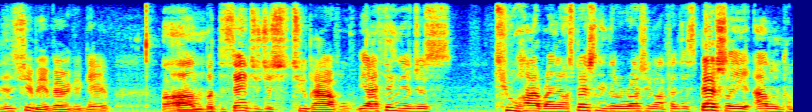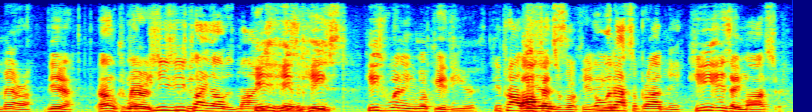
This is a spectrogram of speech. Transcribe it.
it should be a very good game. um, Um, but the Saints are just too powerful. yeah, I think they're just too hot right now, especially the rushing offense, especially Alvin Kamara. Yeah, Alvin Kamara's he's, he's playing out of his mind. He's He's, he's he's, beast. He's winning Rookie of the Year. he probably offensive is. rookie of the It would year. not surprise me. He is a monster.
